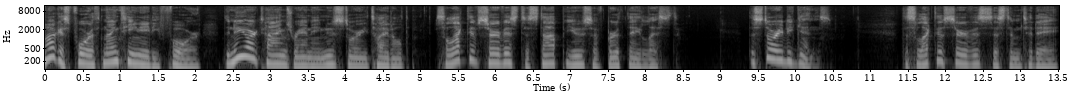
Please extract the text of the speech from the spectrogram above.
On August 4th, 1984, the New York Times ran a news story titled Selective Service to Stop Use of Birthday List. The story begins. The Selective Service system today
